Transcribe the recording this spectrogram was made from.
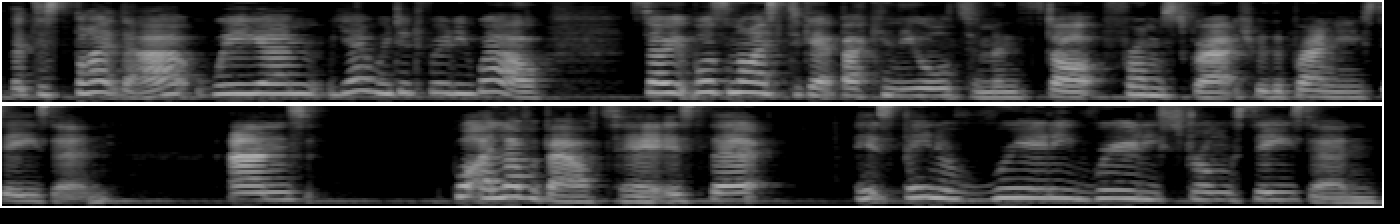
But despite that, we um, yeah, we did really well. So it was nice to get back in the autumn and start from scratch with a brand new season. And what I love about it is that it's been a really, really strong season,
